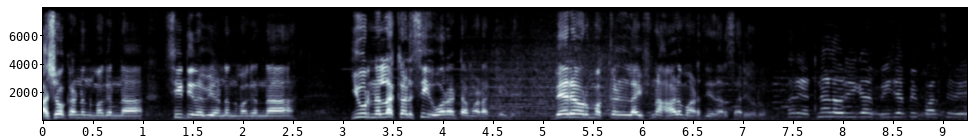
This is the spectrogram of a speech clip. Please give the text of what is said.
ಅಶೋಕ್ ಅಣ್ಣನ ಮಗನ್ನ, ಸಿ ಟಿ ರವಿ ಅಣ್ಣನ ಮಗನ್ನ ಇವ್ರನ್ನೆಲ್ಲ ಕಳಿಸಿ ಹೋರಾಟ ಮಾಡೋಕ್ಕೆ ಹೇಳಿ. ಬೇರೆಯವ್ರ ಮಕ್ಕಳ ಲೈಫ್ನ ಹಾಳು ಮಾಡ್ತಿದ್ದಾರೆ ಸರ್ ಇವರು. ಸರ್, ಯತ್ನಾಳ್ ಈಗ ಪಿ ಪಾಲಿಸಿ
